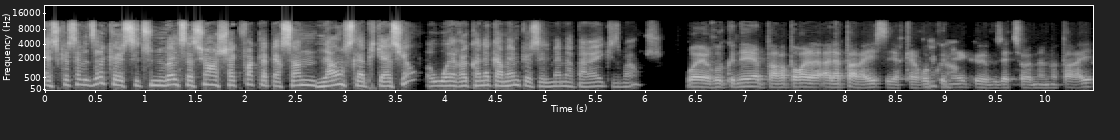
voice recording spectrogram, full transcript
Est-ce que ça veut dire que c'est une nouvelle session à chaque fois que la personne lance l'application ou elle reconnaît quand même que c'est le même appareil qui se branche? Oui, elle reconnaît par rapport à l'appareil, c'est-à-dire qu'elle reconnaît que vous êtes sur le même appareil.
